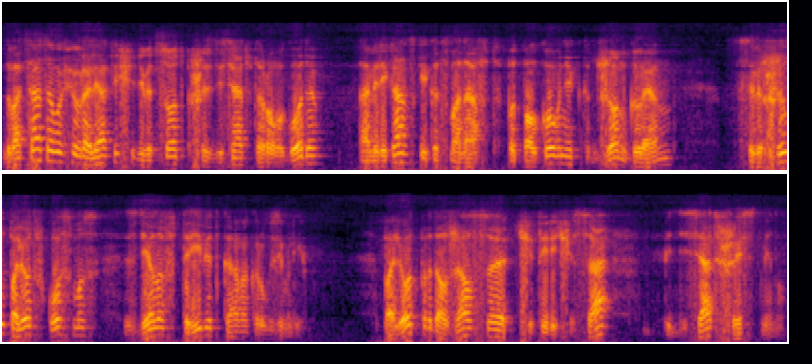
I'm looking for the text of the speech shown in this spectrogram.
20 февраля 1962 года американский космонавт, подполковник Джон Гленн, совершил полет в космос, сделав три витка вокруг Земли. Полет продолжался 4 часа 56 минут.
